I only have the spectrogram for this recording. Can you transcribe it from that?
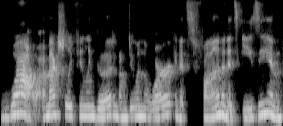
wow, I'm actually feeling good and I'm doing the work and it's fun and it's easy. And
